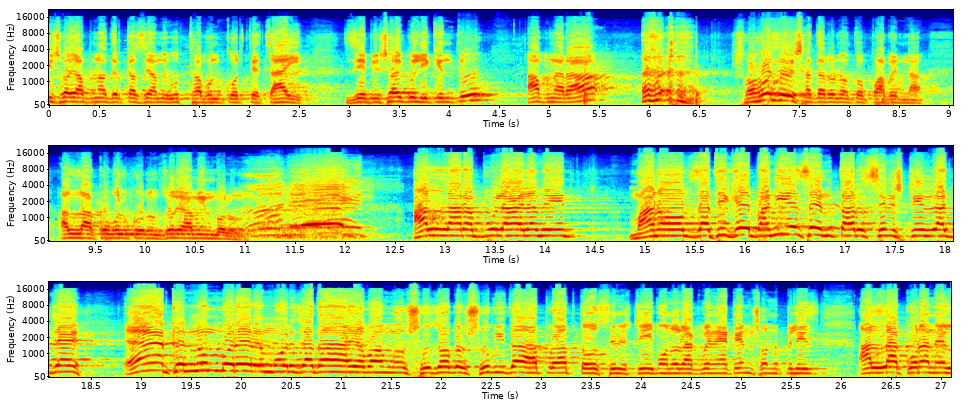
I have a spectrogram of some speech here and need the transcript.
বিষয় আপনাদের কাছে আমি উত্থাপন করতে চাই। যে বিষয়গুলি কিন্তু আপনারা সহজে সাধারণত পাবেন না। আল্লাহ কবুল করুন, জোরে আমিন বলুন। আল্লাহ রাব্বুল আলামিন মানব জাতিকে বানিয়েছেন তার সৃষ্টির রাজ্যে এক নম্বরের মর্যাদা এবং সুযোগ সুবিধা প্রাপ্ত সৃষ্টি। মনে রাখবেন অ্যাটেনশন প্লিজ আল্লাহ কোরআনেল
